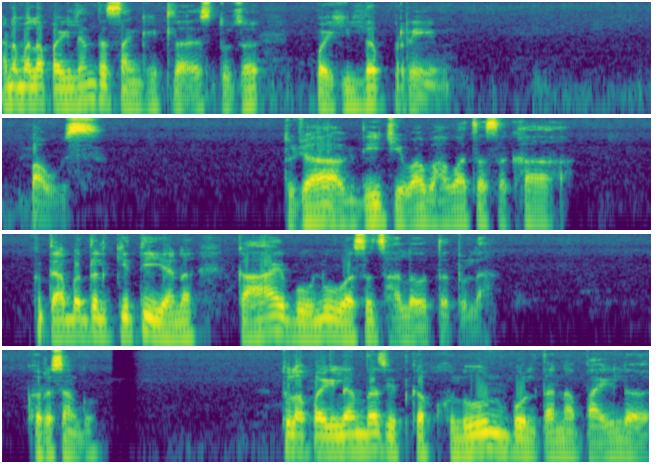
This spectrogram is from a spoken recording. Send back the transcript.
आणि मला पहिल्यांदा सांगितलंस तुझं पहिलं प्रेम. पाऊस. तुझ्या अगदी जीवाभावाचा सखा. त्याबद्दल किती यानं काय बोलू असं झालं होतं तुला? खरं सांगू? तुला पहिल्यांदाच इतकं खुलून बोलताना पाहिलं.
